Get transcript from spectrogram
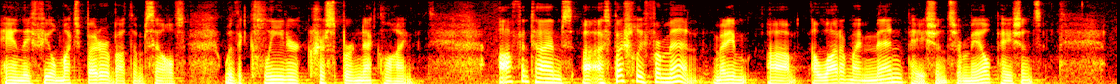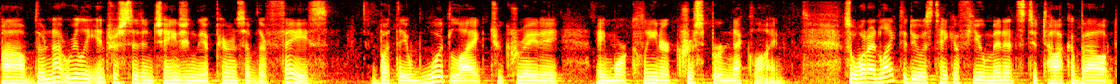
and they feel much better about themselves with a cleaner, crisper neckline. Oftentimes, uh, especially for men, many, uh, a lot of my men patients or male patients, uh, they're not really interested in changing the appearance of their face but they would like to create a, a more cleaner, crisper neckline. So what I'd like to do is take a few minutes to talk about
